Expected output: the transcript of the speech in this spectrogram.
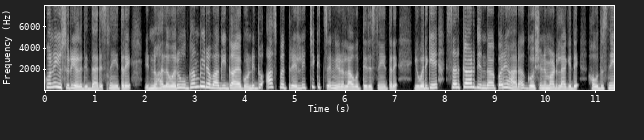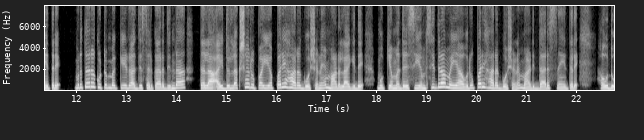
ಕೊನೆಯುಸಿರು ಎಳೆದಿದ್ದಾರೆ ಸ್ನೇಹಿತರೆ, ಇನ್ನು ಹಲವರು ಗಂಭೀರವಾಗಿ ಗಾಯಗೊಂಡಿದ್ದು ಆಸ್ಪತ್ರೆಯಲ್ಲಿ ಚಿಕಿತ್ಸೆ ನೀಡಲಾಗುತ್ತಿದೆ. ಸ್ನೇಹಿತರೆ, ಇವರಿಗೆ ಸರ್ಕಾರದಿಂದ ಪರಿಹಾರ ಘೋಷಣೆ ಮಾಡಲಾಗಿದೆ. ಹೌದು ಸ್ನೇಹಿತರೆ, ಮೃತರ ಕುಟುಂಬಕ್ಕೆ ರಾಜ್ಯ ಸರ್ಕಾರದಿಂದ ತಲಾ ಐದು ಲಕ್ಷ ರೂಪಾಯಿಯ ಪರಿಹಾರ ಘೋಷಣೆ ಮಾಡಲಾಗಿದೆ. ಮುಖ್ಯಮಂತ್ರಿ ಸಿಎಂ ಸಿದ್ದರಾಮಯ್ಯ ಅವರು ಪರಿಹಾರ ಘೋಷಣೆ ಮಾಡಿದ್ದಾರೆ. ಸ್ನೇಹಿತರೆ ಹೌದು.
